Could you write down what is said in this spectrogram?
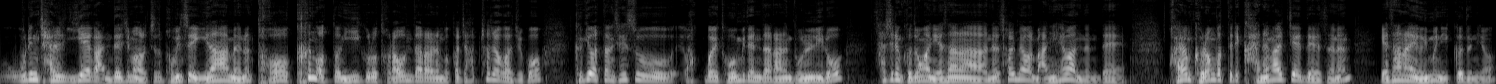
우린 잘 이해가 안 되지만 어쨌든 법인세를 인하하면은 더 큰 어떤 이익으로 돌아온다라는 것까지 합쳐져 가지고 그게 어떤 세수 확보에 도움이 된다라는 논리로 사실은 그동안 예산안을 설명을 많이 해왔는데 과연 그런 것들이 가능할지에 대해서는 예산안에 의문이 있거든요.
